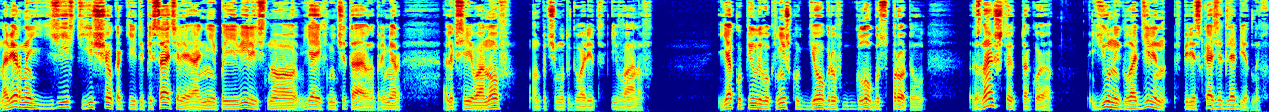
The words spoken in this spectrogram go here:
Наверное, есть еще какие-то писатели, они появились, но я их не читаю. Например, Алексей Иванов, он почему-то говорит Иванов. Я купил его книжку «Географ Глобус пропил». Знаешь, что это такое? Юный Гладилин в пересказе для бедных.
